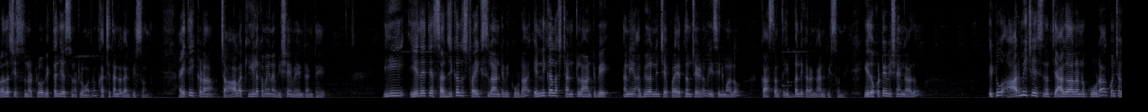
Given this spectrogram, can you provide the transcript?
ప్రదర్శిస్తున్నట్లు వ్యక్తం చేస్తున్నట్లు మాత్రం ఖచ్చితంగా కనిపిస్తుంది. అయితే ఇక్కడ చాలా కీలకమైన విషయం ఏంటంటే ఈ ఏదైతే సర్జికల్ స్ట్రైక్స్ లాంటివి కూడా ఎన్నికల స్టంట్ లాంటివే అని అభివర్ణించే ప్రయత్నం చేయడం ఈ సినిమాలో కాస్తంత ఇబ్బందికరంగా అనిపిస్తుంది. ఇది ఒకటే విషయం కాదు. ఇటు ఆర్మీ చేసిన త్యాగాలను కూడా కొంచెం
